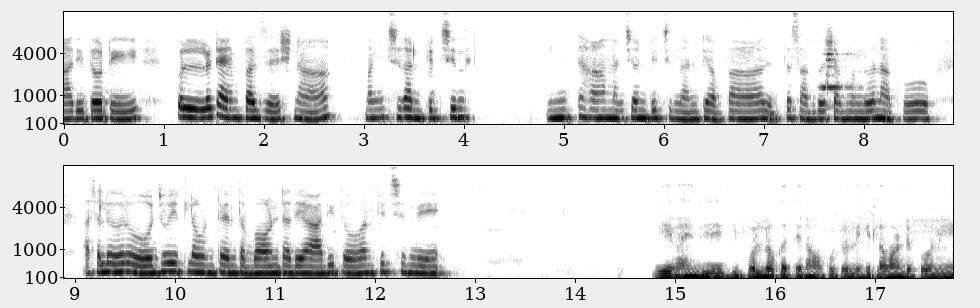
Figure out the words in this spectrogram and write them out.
ఆదితోటి ఫుల్ టైం పాస్ చేసిన. మంచిగా అనిపించింది. ఇంత మంచిగా అనిపించింది అంటే అబ్బా ఎంత సంతోషంగా ఉందో నాకు. అసలు రోజు ఇట్లా ఉంటే ఎంత బాగుంటుంది ఆదితో అనిపించింది. ఏమైంది? ఈ పొల్లు ఒక తినకుంటుంది ఇట్లా వండుకొని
